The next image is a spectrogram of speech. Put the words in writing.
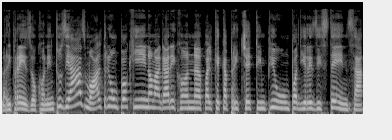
ripreso con entusiasmo, altri un pochino magari con qualche capriccetto in più, un po' di resistenza.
